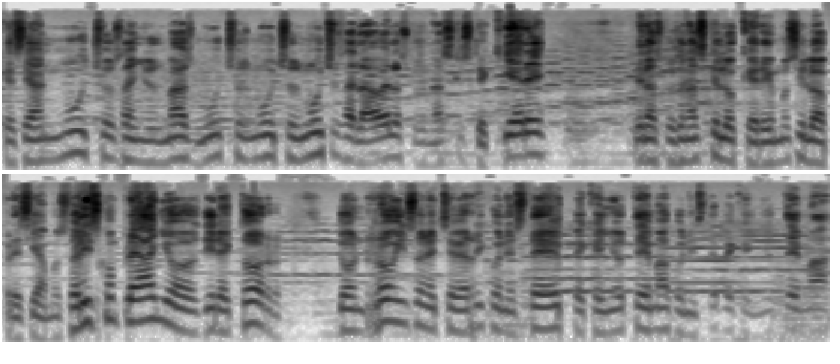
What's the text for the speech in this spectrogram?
que sean muchos años más, muchos, muchos, muchos al lado de las personas que usted quiere, de las personas que lo queremos y lo apreciamos. Feliz cumpleaños, director Don Robinson Echeverry, con este pequeño tema, con este pequeño tema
